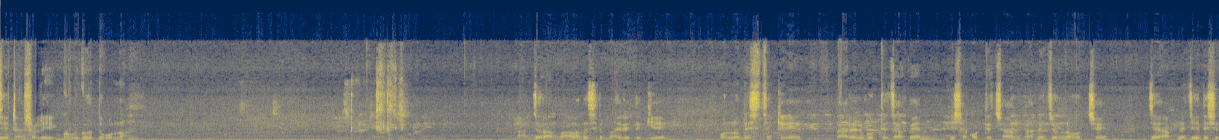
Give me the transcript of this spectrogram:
যেটা আসলে খুবই গুরুত্বপূর্ণ। যারা বাংলাদেশের বাইরে থেকে অন্য দেশ থেকে তারেন ঘুরতে যাবেন, ভিসা করতে চান, তাদের জন্য হচ্ছে যে আপনি যে দেশে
